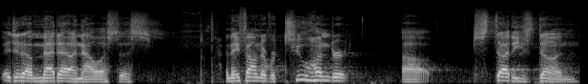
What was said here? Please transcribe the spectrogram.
They did a meta analysis, and they found over 200 uh, studies done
